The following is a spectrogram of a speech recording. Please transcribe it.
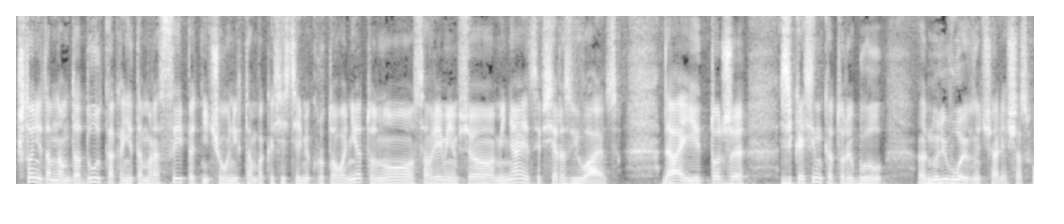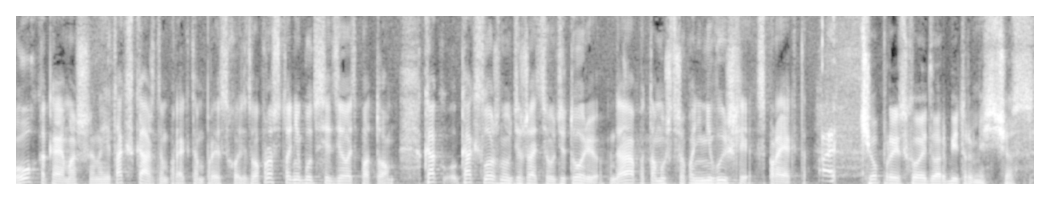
что они там нам дадут, как они там рассыпят, ничего у них там в экосистеме крутого нету, но со временем все меняется, и все развиваются. Да, и тот же Зикасин, который был э, нулевой в начале, сейчас, ох, какая машина, и так с каждым проектом происходит. Вопрос, что они будут все делать потом. Как, как сложно удержать аудиторию, да, потому что, чтобы они не вышли с проекта. А что происходит в арбитруме сейчас?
